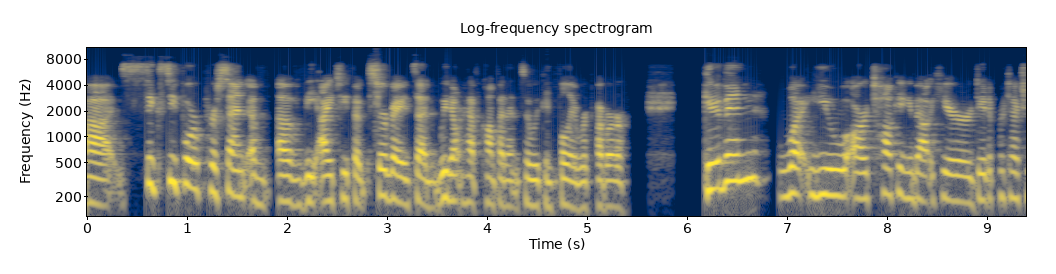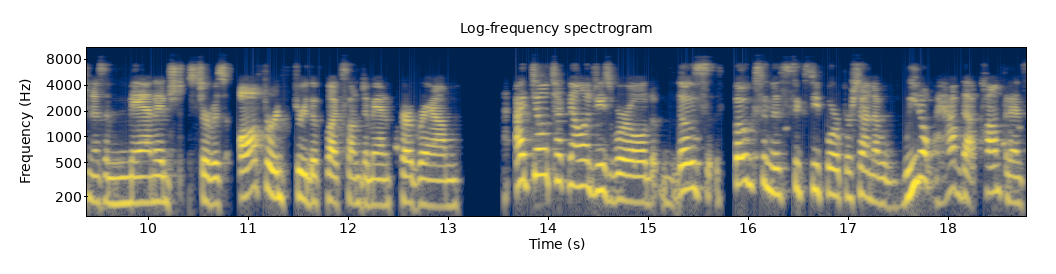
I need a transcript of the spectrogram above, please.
64% uh, of, of the IT folks surveyed said we don't have confidence so we can fully recover. Given what you are talking about here, data protection as a managed service offered through the Flex on Demand program, at Dell Technologies World, those folks in the 64% of we don't have that confidence.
